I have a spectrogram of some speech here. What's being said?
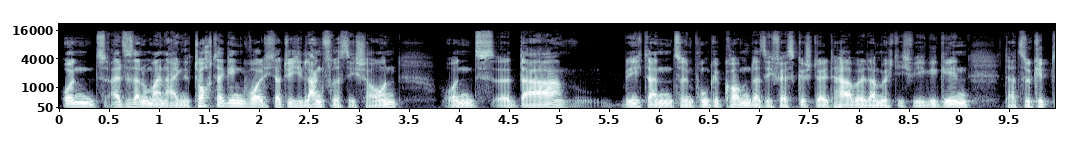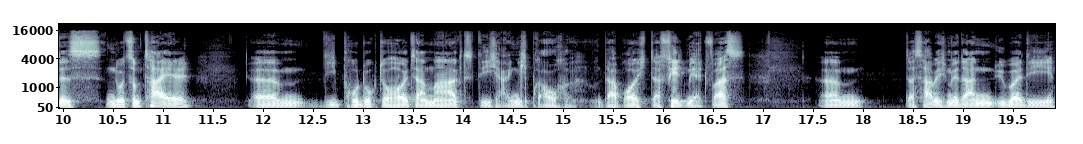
Und als es dann um meine eigene Tochter ging, wollte ich natürlich langfristig schauen. Und äh, da bin ich dann zu dem Punkt gekommen, dass ich festgestellt habe, da möchte ich Wege gehen. Dazu gibt es nur zum Teil ähm, die Produkte heute am Markt, die ich eigentlich brauche. Und da brauche ich, da fehlt mir etwas. Ähm, das habe ich mir dann über die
